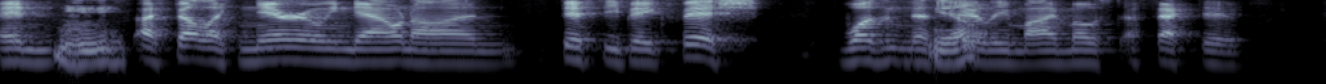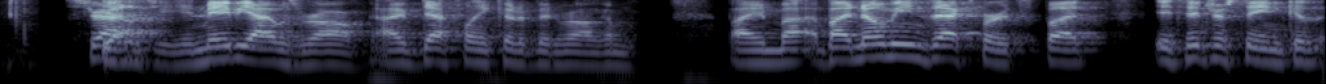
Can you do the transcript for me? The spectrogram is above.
And mm-hmm. I felt like narrowing down on 50 big fish wasn't necessarily yeah. my most effective strategy. Yeah. And maybe I was wrong. I definitely could have been wrong. I'm by, by no means experts, but it's interesting because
